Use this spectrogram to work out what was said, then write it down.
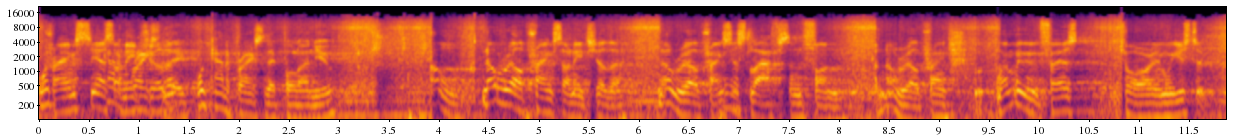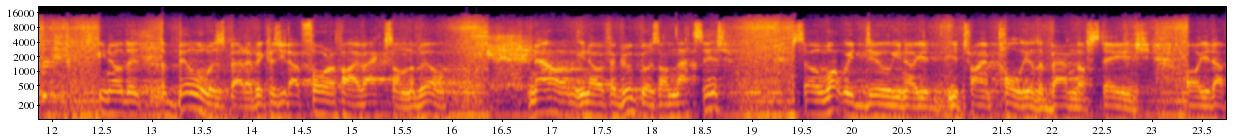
What Pranks? Yes, kind on of each pranks other. They, what kind of pranks do they pull on you? No real pranks on each other. No real pranks, just laughs and fun, but no real prank. When we first and we used to, you know, the, the bill was better because you'd have four or five acts on the bill. Now, you know, if a group goes on, that's it. So what we'd do, you know, you'd, you'd try and pull the other band off stage, or you'd have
